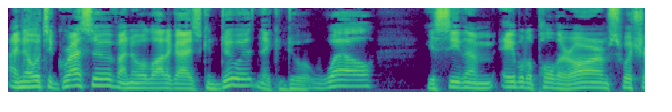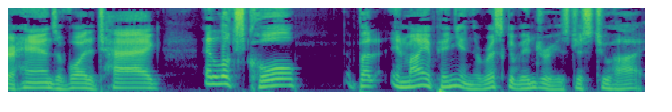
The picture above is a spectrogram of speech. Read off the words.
I know it's aggressive. I know a lot of guys can do it and they can do it well. You see them able to pull their arms, switch their hands, avoid a tag. It looks cool, but in my opinion, the risk of injury is just too high.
